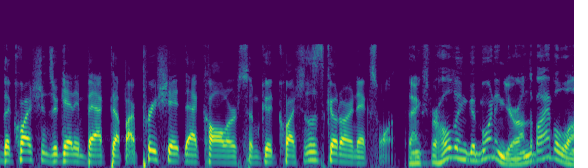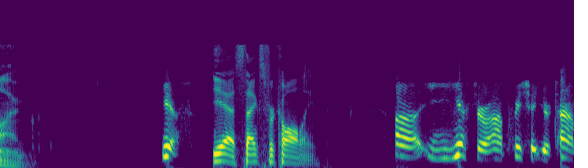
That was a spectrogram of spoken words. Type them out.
the questions are getting backed up. I appreciate that caller. Some good questions. Let's go to our next one. Thanks for holding. Good morning. You're on the Bible line. Yes. Yes. Thanks for calling. Uh, yes, sir. I appreciate your time.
